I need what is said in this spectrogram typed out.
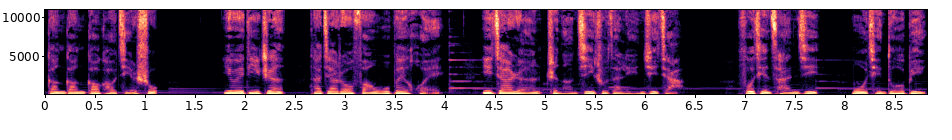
刚刚高考结束，因为地震，她家中房屋被毁，一家人只能寄住在邻居家。父亲残疾，母亲多病，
